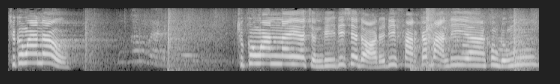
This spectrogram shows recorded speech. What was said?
Chú công an đâu? Chú công an này ờ, chuẩn bị đi xe đỏ để đi phạt các bạn đi ờ, không đúng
